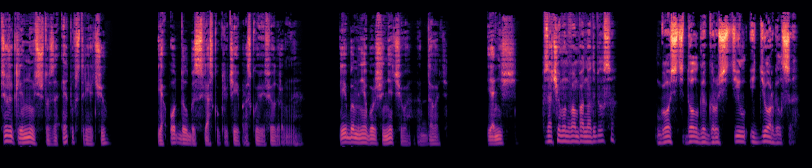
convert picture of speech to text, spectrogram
Все же клянусь, что за эту встречу я отдал бы связку ключей Прасковье Федоровне ибо мне больше нечего отдавать. Я нищий. Зачем он вам понадобился? Гость долго грустил и дергался.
